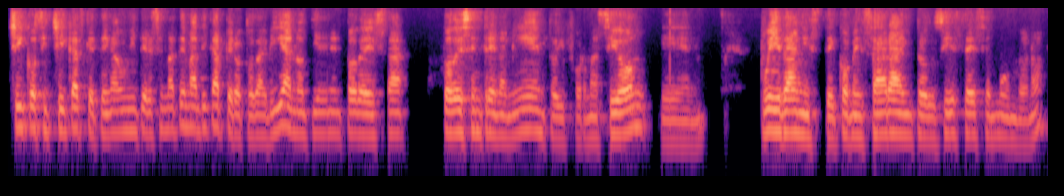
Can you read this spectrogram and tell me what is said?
chicos y chicas que tengan un interés en matemática, pero todavía no tienen toda esa, todo ese entrenamiento y formación, eh, puedan este, comenzar a introducirse a ese mundo, ¿no?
